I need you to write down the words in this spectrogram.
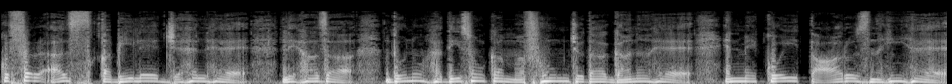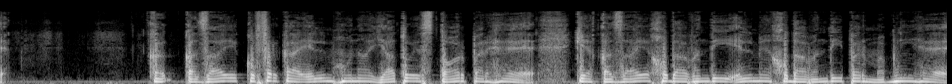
कुफर अस कबीले जहल है। लिहाजा दोनों हदीसों का मफहूम जुदागाना है। इनमें कोई तारुज नहीं है। कज़ाए कुफर का इल्म होना या तो इस तौर पर है कि कज़ाए खुदाबंदी इल्म खुदाबंदी पर मबनी है,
